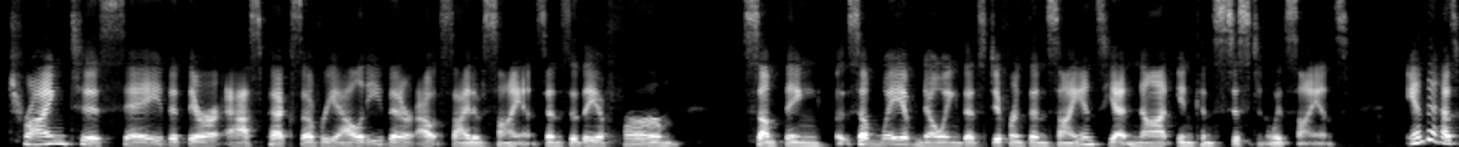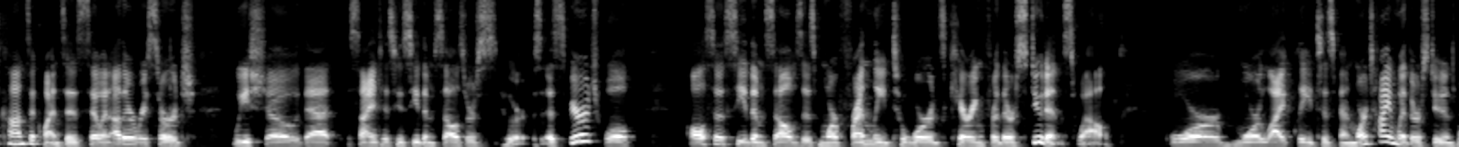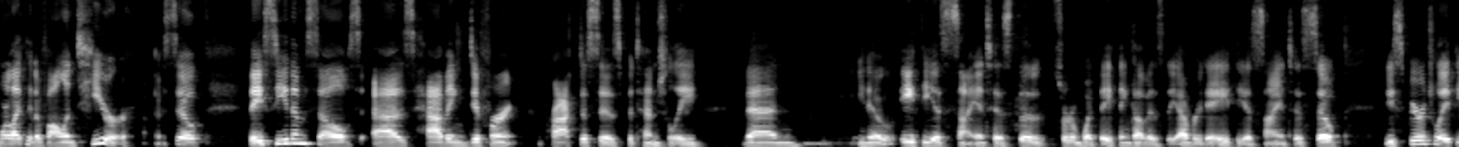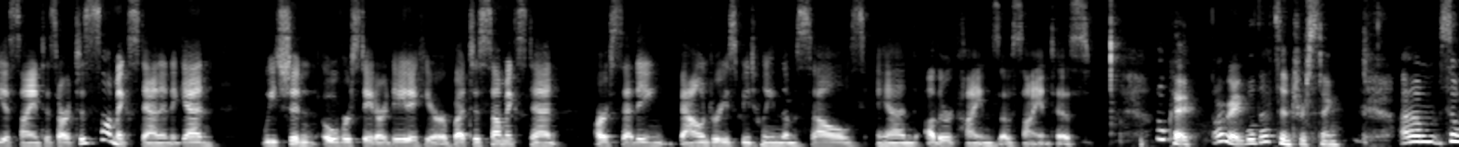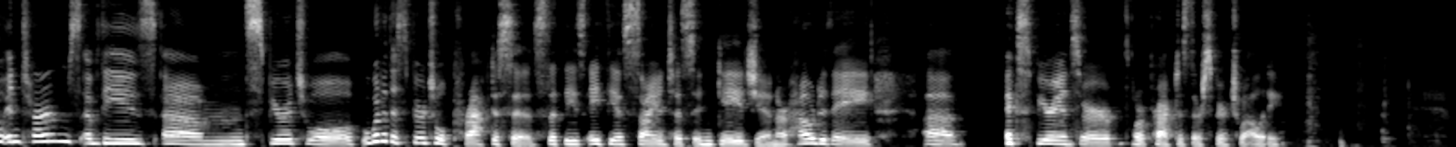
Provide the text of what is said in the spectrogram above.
trying to say that there are aspects of reality that are outside of science. And so they affirm something, some way of knowing that's different than science, yet not inconsistent with science. And that has consequences. So in other research, we show that scientists who see themselves as, who are, as spiritual also see themselves as more friendly towards caring for their students well, or more likely to spend more time with their students, more likely to volunteer. So they see themselves as having different practices potentially than you know atheist scientists the sort of what they think of as the everyday atheist scientists so these spiritual atheist scientists are to some extent and again we shouldn't overstate our data here but to some extent are setting boundaries between themselves and other kinds of scientists. Okay. All right. Well, that's interesting. Um, so, in terms of these um, spiritual, what are the spiritual practices that these atheist scientists engage in, or how do they uh, experience or, or practice their spirituality?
